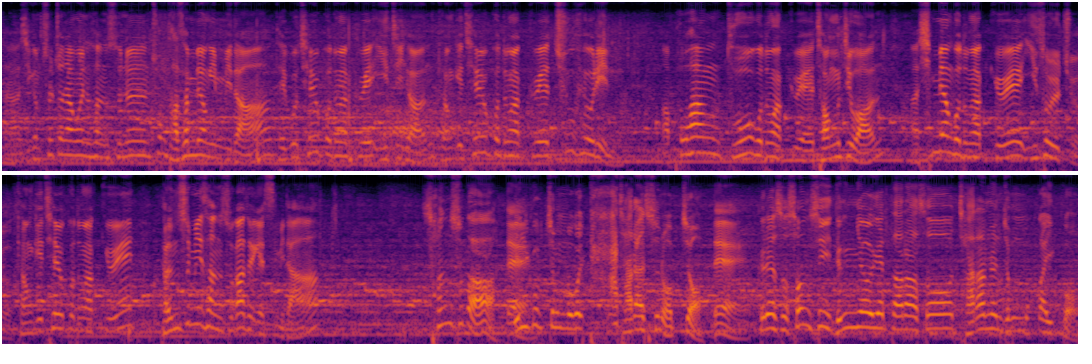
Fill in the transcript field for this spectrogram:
자 지금 출전하고 있는 선수는 총 5명입니다. 대구 체육고등학교의 이지현, 경기 체육고등학교의 추효린, 어, 포항 두호고등학교의 정지원, 아, 신명고등학교의 이솔주, 경기 체육고등학교의 변수미 선수가 되겠습니다. 선수가 네. 일곱 종목을 다 잘할 수는 없죠. 네, 그래서 선수의 능력에 따라서 잘하는 종목과 있고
